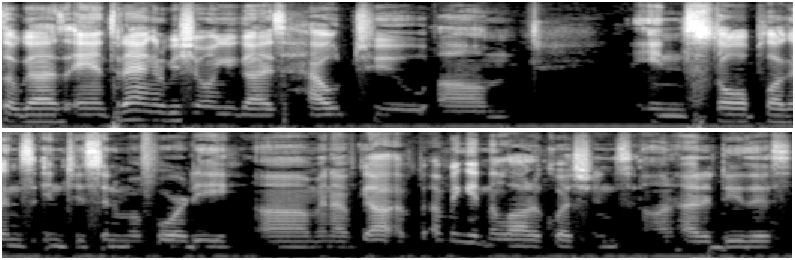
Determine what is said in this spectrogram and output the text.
I'm going to be showing you guys how to um, install plugins into Cinema 4D. Um, and I've got I've, I've, been getting a lot of questions on how to do this.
